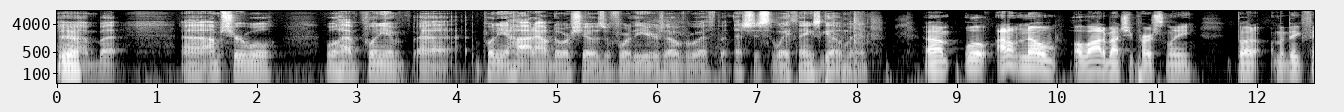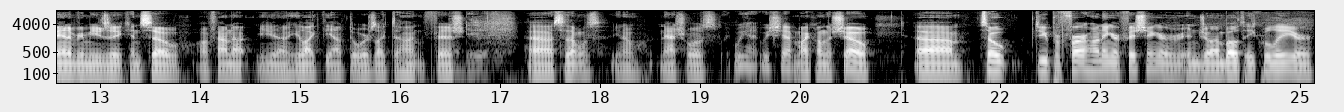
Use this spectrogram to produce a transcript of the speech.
Yeah. Uh, but uh, I'm sure we'll we'll have plenty of uh, plenty of hot outdoor shows before the year's over with. But that's just the way things go, man. Um, well, I don't know a lot about you personally, but I'm a big fan of your music, and so I found out you know you like the outdoors, like to hunt and fish. Uh, so that was you know natural. Was like we we should have Mike on the show. Um, so do you prefer hunting or fishing, or enjoy them both equally, or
